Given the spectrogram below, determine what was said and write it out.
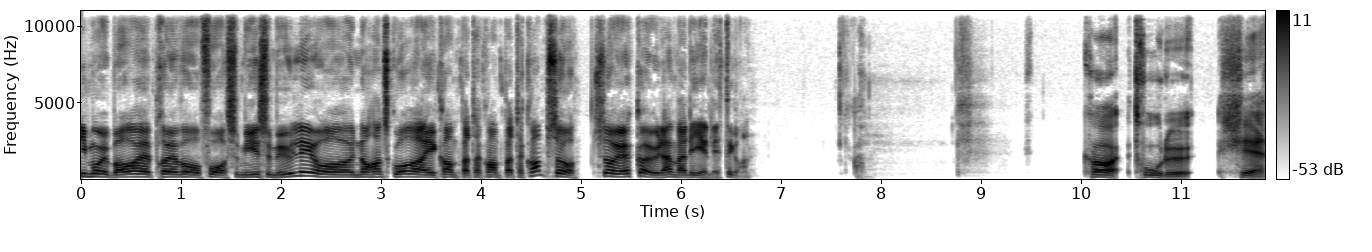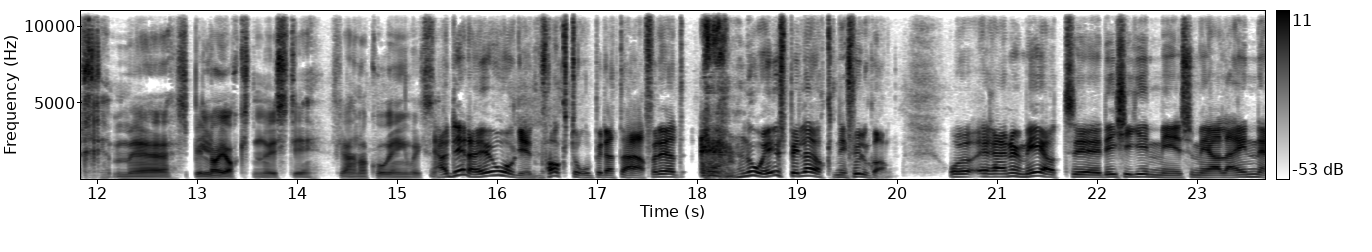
de må jo bare prøve å få så mye som mulig. Og når han skårer i kamp etter kamp etter kamp, så, så øker jo den verdien lite grann. Hva tror du skjer med spillerjakten hvis de fjerner Kåre Ingebrigtsen? Ja, Det er jo òg en faktor oppi dette her. For nå er jo spillerjakten i full gang. Og jeg regner jo med at eh, det er ikke Jimmy som er alene,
